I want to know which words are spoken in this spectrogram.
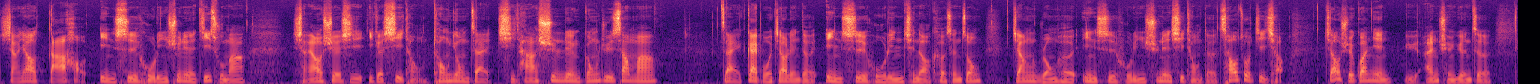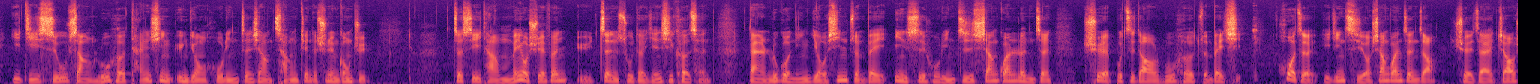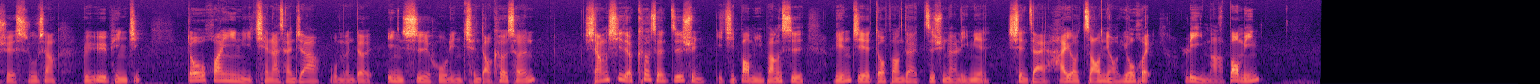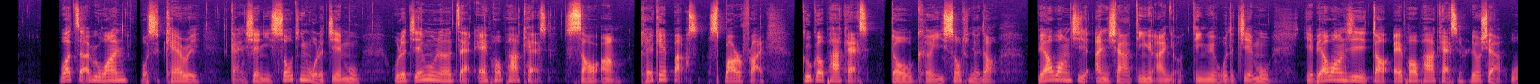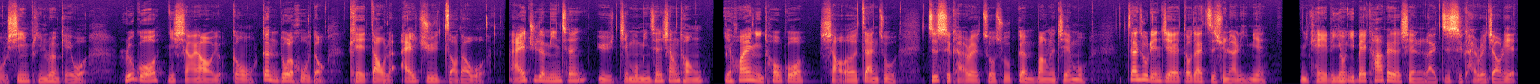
想要打好应试壶铃训练的基础吗？想要学习一个系统通用在其他训练工具上吗？在盖博教练的应试壶铃前导课程中，将融合应试壶铃训练系统的操作技巧、教学观念与安全原则，以及实务上如何弹性运用壶铃正向常见的训练工具。这是一堂没有学分与证书的研习课程，但如果您有心准备应试壶铃之相关认证，却不知道如何准备起，或者已经持有相关证照，却在教学实务上屡遇瓶颈，都欢迎你前来参加我们的应试壶铃前导课程。详细的课程资讯以及报名方式，连接都放在资讯栏里面。现在还有早鸟优惠。立马报名！What's up, everyone？我是 Carry，感谢你收听我的节目。我的节目呢，在 Apple Podcast、SoundOn、KKBox、Spotify、Google Podcast 都可以收听得到。不要忘记按下订阅按钮，订阅我的节目。也不要忘记到 Apple Podcast 留下五星评论给我。如果你想要有跟我更多的互动，可以到我的 IG 找到我，IG 的名称与节目名称相同。也欢迎你透过小额赞助支持凯瑞，做出更棒的节目。赞助连接都在资讯栏里面，你可以利用一杯咖啡的钱来支持凯瑞教练。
